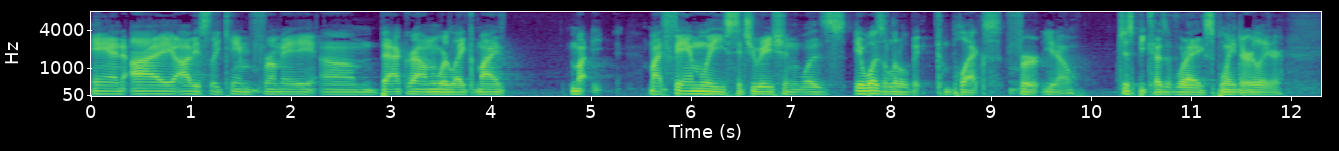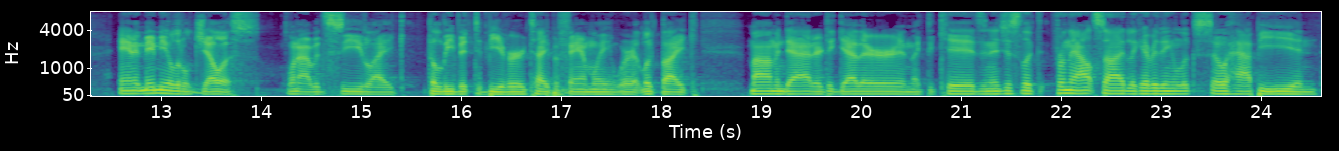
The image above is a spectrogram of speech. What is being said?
and I obviously came from a um, background where like my my my family situation was it was a little bit complex for you know just because of what I explained earlier, and it made me a little jealous when I would see like the Leave It to Beaver type of family where it looked like mom and dad are together and like the kids, and it just looked from the outside like everything looked so happy and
